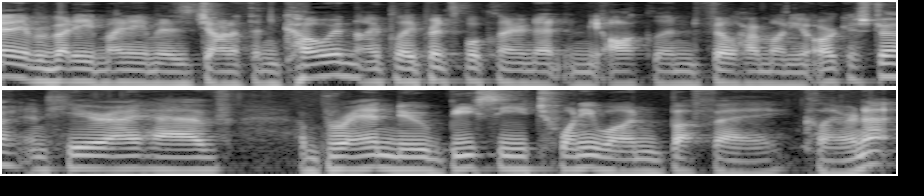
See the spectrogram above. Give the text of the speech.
Hey everybody, my name is Jonathan Cohen. I play principal clarinet in the Auckland Philharmonia Orchestra, and here I have a brand new BC21 Buffet clarinet.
